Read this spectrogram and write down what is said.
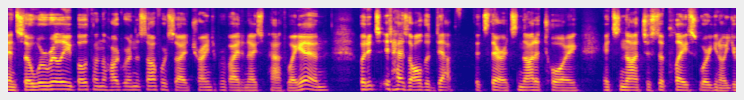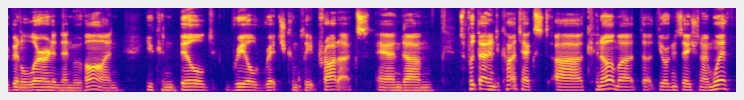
and so we're really both on the hardware and the software side trying to provide a nice pathway in, but it's, it has all the depth that's there. It's not a toy. It's not just a place where you know you're going to learn and then move on. You can build real, rich, complete products. And um, to put that into context, uh, the, the organization I'm with,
